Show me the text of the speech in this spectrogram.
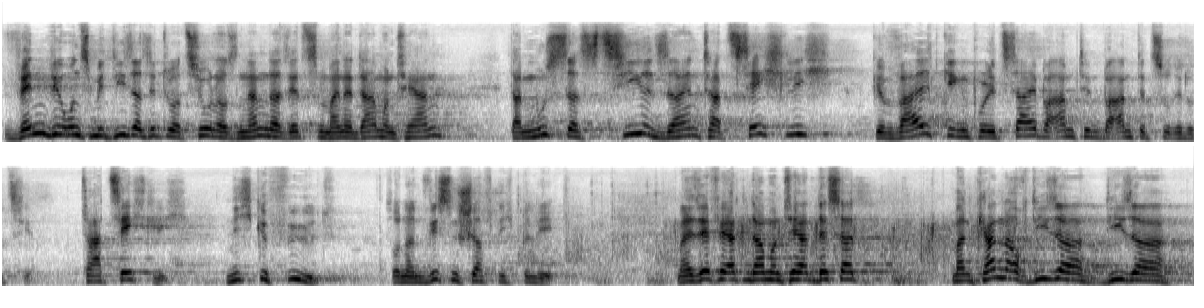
Wenn wir uns mit dieser Situation auseinandersetzen, meine Damen und Herren, dann muss das Ziel sein, tatsächlich Gewalt gegen Polizeibeamtinnen und Beamte zu reduzieren. Tatsächlich, nicht gefühlt, sondern wissenschaftlich belegt. Meine sehr verehrten Damen und Herren, deshalb, man kann auch dieser, dieser,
